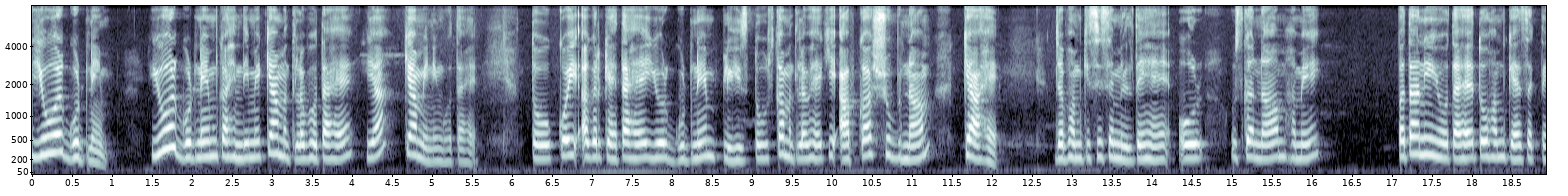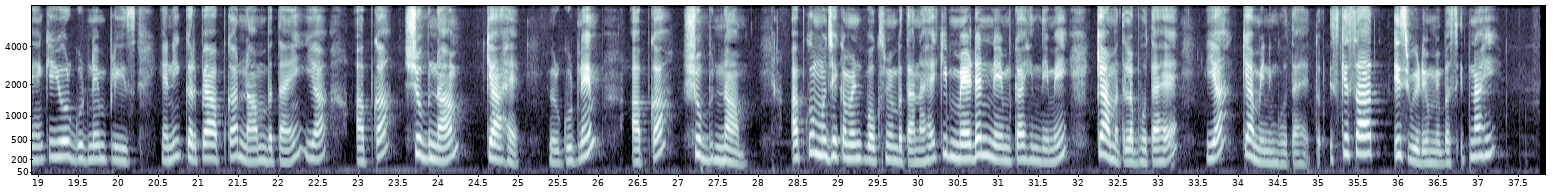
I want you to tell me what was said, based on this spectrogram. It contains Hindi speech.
Your good name your good name का हिंदी में क्या मतलब होता है या क्या मीनिंग होता है? तो कोई अगर कहता है योर गुड नेम प्लीज़ तो उसका मतलब है कि आपका शुभ नाम क्या है? जब हम किसी से मिलते हैं और उसका नाम हमें पता नहीं होता है तो हम कह सकते हैं कि योर गुड नेम प्लीज़ यानी, कृपया आपका नाम बताएँ या आपका शुभ नाम क्या है? योर गुड नेम आपका शुभ नाम. आपको मुझे कमेंट बॉक्स में बताना है कि मेडन नेम का हिंदी में क्या मतलब होता है या क्या मीनिंग होता है। तो इसके साथ इस वीडियो में बस इतना ही।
